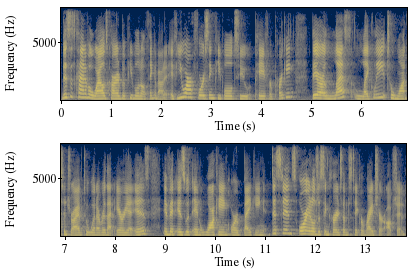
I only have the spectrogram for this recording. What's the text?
This is kind of a wild card, but people don't think about it. If you are forcing people to pay for parking, they are less likely to want to drive to whatever that area is if it is within walking or biking distance, or it'll just encourage them to take a rideshare option.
